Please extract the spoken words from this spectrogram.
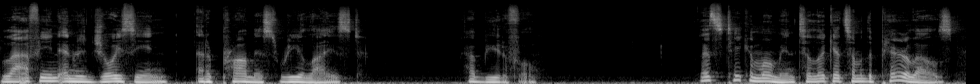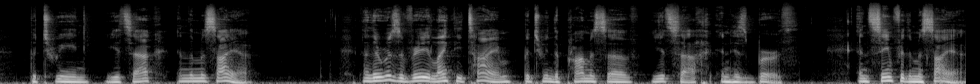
Laughing and rejoicing at a promise realized. How beautiful. Let's take a moment to look at some of the parallels between Yitzhak and the Messiah. Now, there was a very lengthy time between the promise of Yitzhak and his birth, and same for the Messiah.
